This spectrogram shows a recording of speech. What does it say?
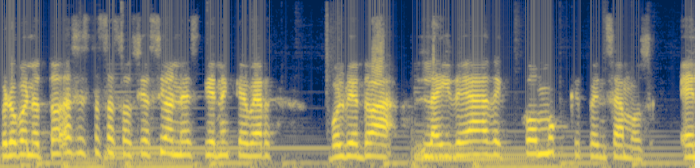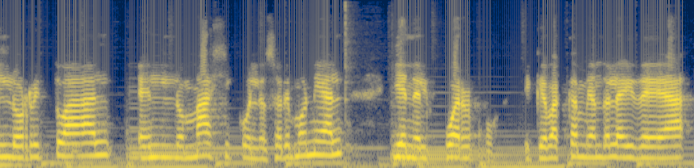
Pero bueno, todas estas asociaciones tienen que ver, volviendo a la idea de cómo que pensamos en lo ritual, en lo mágico, en lo ceremonial y en el cuerpo, y que va cambiando la idea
